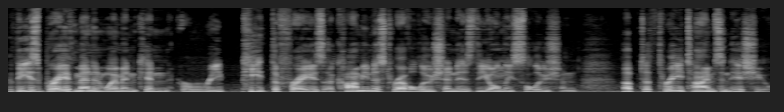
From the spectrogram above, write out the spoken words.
These brave men and women can repeat the phrase, a communist revolution is the only solution, up to three times an issue.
